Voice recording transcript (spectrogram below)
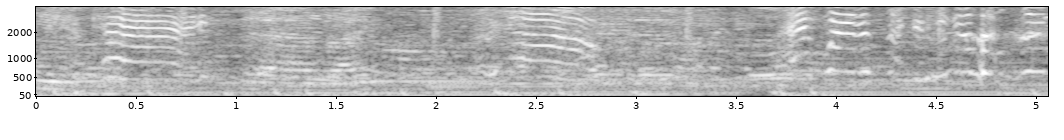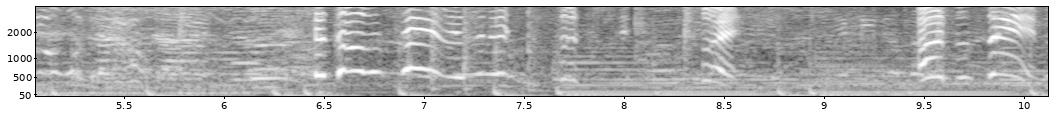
Okay. We go. Hey, wait a second. He got the little one out. It's all the same, isn't it? Switch. Switch. Give me the Oh, it's the same.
